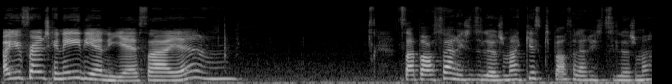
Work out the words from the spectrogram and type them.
Are you French Canadian? Yes, I am. Ça passe à la régie du logement? Qu'est-ce qui passe à la régie du logement?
